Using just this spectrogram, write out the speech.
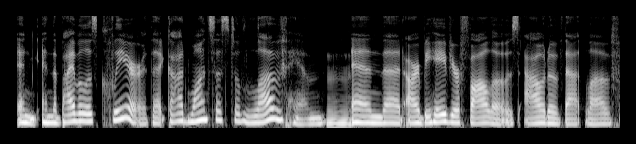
and and the Bible is clear that God wants us to love Him, Mm. and that our behavior follows out of that love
